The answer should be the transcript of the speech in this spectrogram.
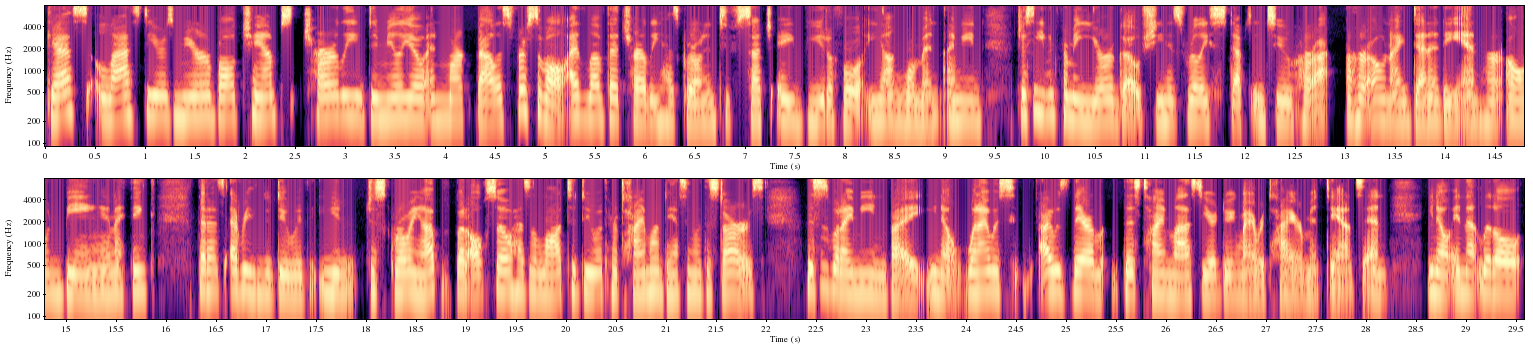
guests, last year's Mirror Ball champs, Charli D'Amelio and Mark Ballas. First of all, I love that Charli has grown into such a beautiful young woman. I mean, just even from a year ago, she has really stepped into her her own identity and her own being. And I think that has everything to do with you just growing up, but also has a lot to do with her time on Dancing with the Stars. This is what I mean by, you know, when I was I was there this time last year doing my retirement dance and you know, in that little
